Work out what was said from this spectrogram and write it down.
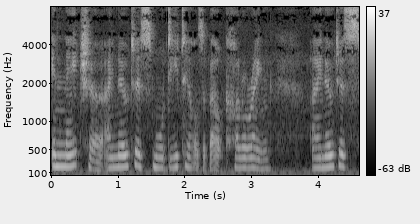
in nature I notice more details about coloring I notice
